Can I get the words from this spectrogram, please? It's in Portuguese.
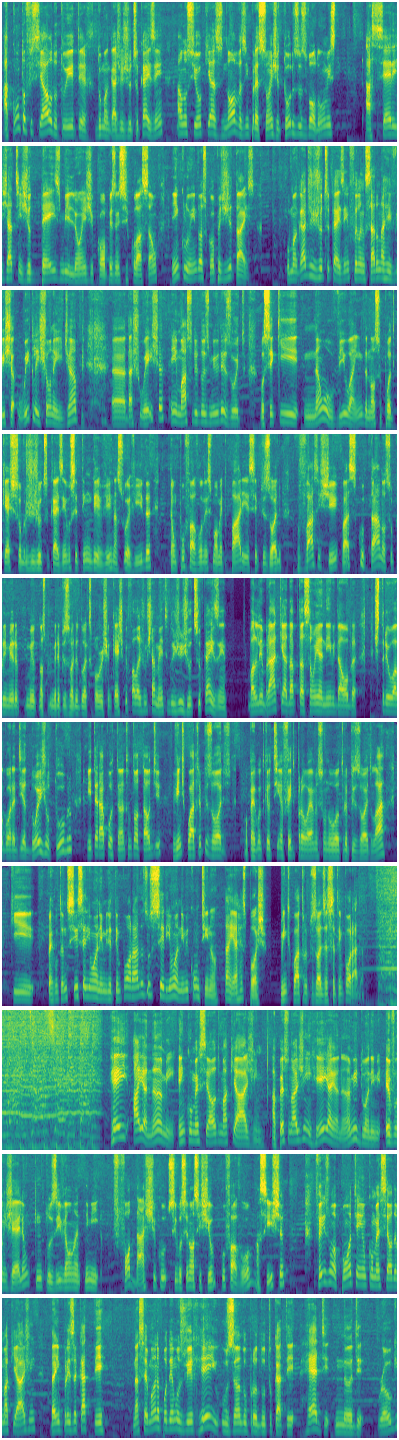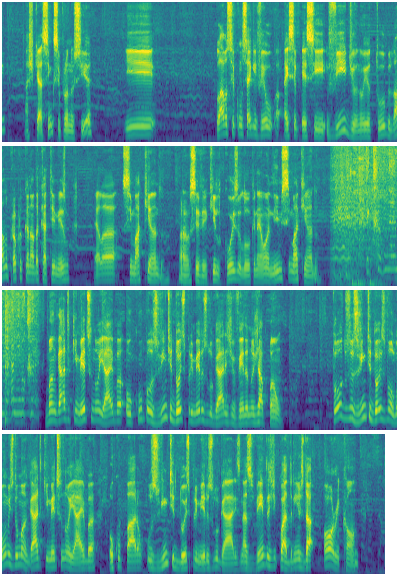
A conta oficial do Twitter do mangá Jujutsu Kaisen anunciou que as novas impressões de todos os volumes a série já atingiu 10 milhões de cópias em circulação, incluindo as cópias digitais. O mangá de Jujutsu Kaisen foi lançado na revista Weekly Shonen Jump uh, da Shueisha em março de 2018. Você que não ouviu ainda nosso podcast sobre Jujutsu Kaisen, você tem um dever na sua vida. Então, por favor, nesse momento, pare esse episódio, vá assistir, vá escutar nosso primeiro, nosso primeiro episódio do Exploration Cast que fala justamente do Jujutsu Kaisen. Vale lembrar que a adaptação em anime da obra estreou agora dia 2 de outubro e terá, portanto, um total de 24 episódios. Uma pergunta que eu tinha feito para o Emerson no outro episódio lá, que perguntando se seria um anime de temporadas ou se seria um anime contínuo. Tá aí a resposta. 24 episódios essa temporada. Rei Ayanami em comercial de maquiagem. A personagem Rei Ayanami do anime Evangelion, que inclusive é um anime fodástico. Se você não assistiu, por favor, assista. Fez uma ponte em um comercial de maquiagem da empresa KT. Na semana podemos ver Rei usando o produto KT Head Nude Rogue, acho que é assim que se pronuncia. E lá você consegue ver esse, esse vídeo no YouTube, lá no próprio canal da KT mesmo, ela se maquiando. Pra você ver que coisa louca, né? Um anime se maquiando. Mangá de Kimetsu no Yaiba ocupa os 22 primeiros lugares de venda no Japão. Todos os 22 volumes do mangá de Kimetsu no Yaiba ocuparam os 22 primeiros lugares nas vendas de quadrinhos da Oricon,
